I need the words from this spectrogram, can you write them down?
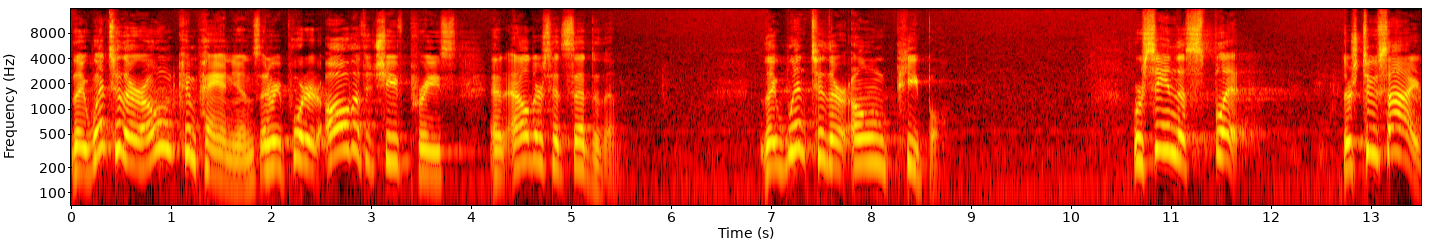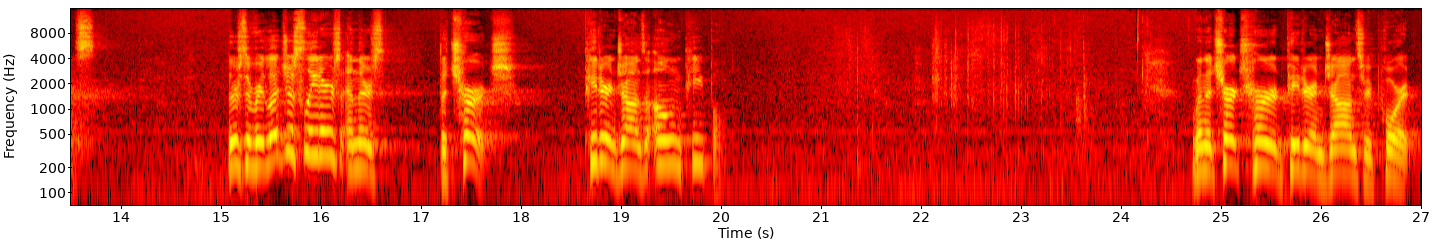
they went to their own companions and reported all that the chief priests and elders had said to them. They went to their own people. We're seeing the split. There's two sides. There's the religious leaders and there's the church, Peter and John's own people. When the church heard Peter and John's report,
